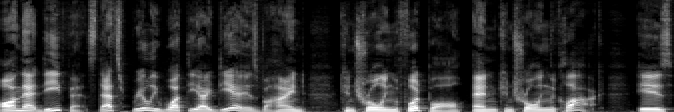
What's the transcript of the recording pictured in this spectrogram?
on that defense. That's really what the idea is behind controlling the football and controlling the clock is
